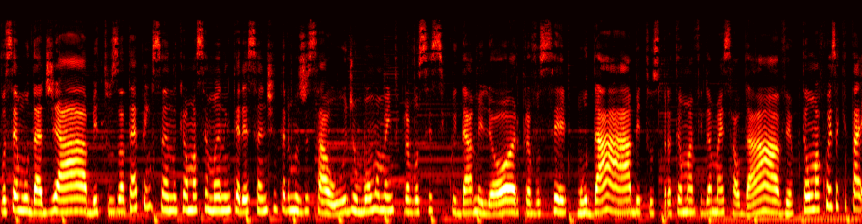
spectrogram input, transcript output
você mudar de hábitos, até pensando que é uma semana interessante em termos de saúde, um bom momento para você se cuidar melhor, para você mudar hábitos, para ter uma vida mais saudável. Então, uma coisa que tá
